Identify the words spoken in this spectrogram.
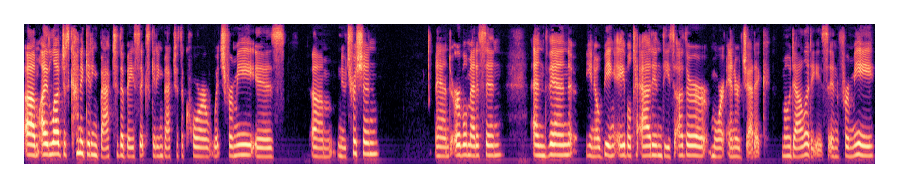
um, I love just kind of getting back to the basics, getting back to the core, which for me is um, nutrition and herbal medicine and then you know being able to add in these other more energetic modalities. And for me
